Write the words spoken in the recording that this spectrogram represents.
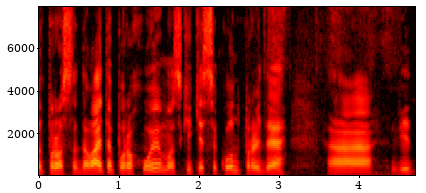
От просто давайте порахуємо, скільки секунд пройде е, від.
